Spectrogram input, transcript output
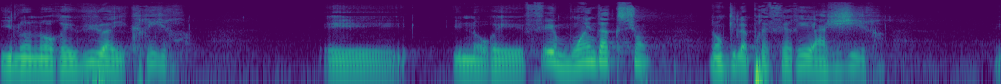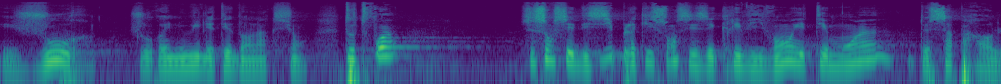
il en aurait eu à écrire. Et il n'aurait fait moins d'action. Donc il a préféré agir. Et jour, jour et nuit, il était dans l'action. Toutefois, ce sont ses disciples qui sont ses écrits vivants et témoins de sa parole.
